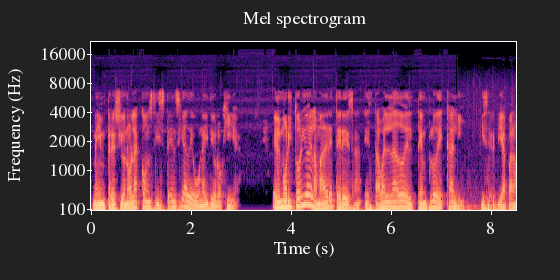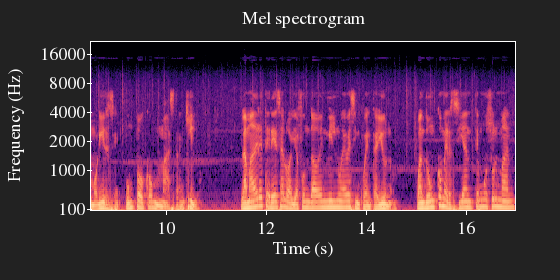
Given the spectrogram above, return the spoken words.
me impresionó la consistencia de una ideología. El moritorio de la Madre Teresa estaba al lado del templo de Cali y servía para morirse un poco más tranquilo. La Madre Teresa lo había fundado en 1951, cuando un comerciante musulmán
